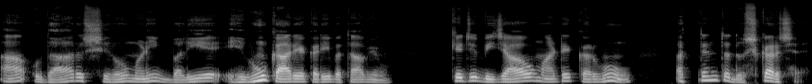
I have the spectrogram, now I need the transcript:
આ ઉદાર શિરોમણી બલિએ એવું કાર્ય કરી બતાવ્યું કે જે બીજાઓ માટે કરવું અત્યંત દુષ્કર છે.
